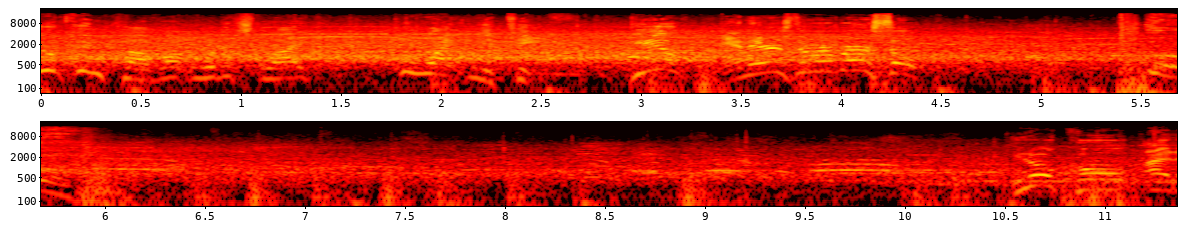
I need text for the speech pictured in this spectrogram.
you can cover what it's like to whiten your teeth. Deal? And there's the reversal. You know, Cole, I'd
